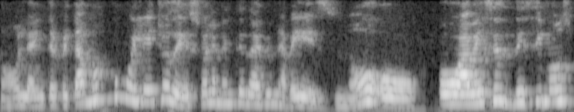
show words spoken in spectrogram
¿no? La interpretamos como el hecho de solamente dar una vez, ¿no? O, o a veces decimos,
